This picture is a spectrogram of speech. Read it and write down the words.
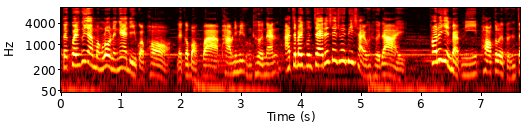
แต่เกวนก็ยังมองโลกในแง่ดีกว่าพ่อ และก็บอกว่าภาพนิมิตของเธอนั้น อาจจะเป็นกุญแจที่ช่วยช่วยพี่ชายของเธอได้ พอได้ยินแบบนี้พ่อก็เลยตัดสินใจ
